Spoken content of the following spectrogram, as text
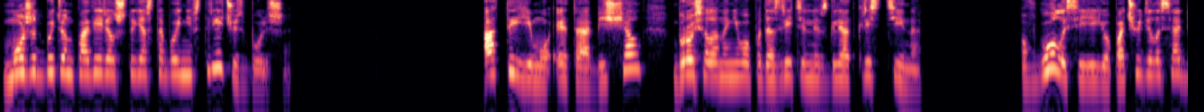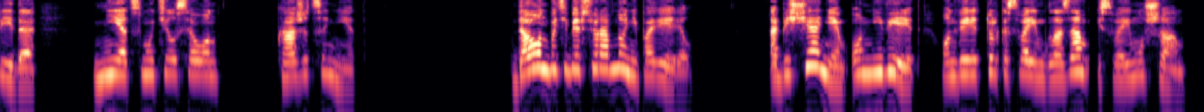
Может быть, он поверил, что я с тобой не встречусь больше? А ты ему это обещал? Бросила на него подозрительный взгляд Кристина. В голосе ее почудилась обида. Нет, смутился он. Кажется, нет. Да он бы тебе все равно не поверил. Обещаниям он не верит, он верит только своим глазам и своим ушам.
